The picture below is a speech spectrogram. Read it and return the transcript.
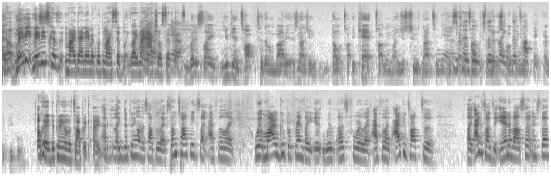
I don't. but Maybe maybe it's because my dynamic with my siblings, like my Yeah, actual siblings. yeah. But it's like you can talk to them about it. It's not that you don't talk. You can't talk to them about it. You just choose not to because Yeah. certain Because of topics the- are better like, the topic. with other people. Okay, depending on the topic, I I agree. feel like depending on the topic, like some topics, like I feel like with my group of friends, like it, with us four, like I feel like I can talk to, like I can talk to Ann about certain stuff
